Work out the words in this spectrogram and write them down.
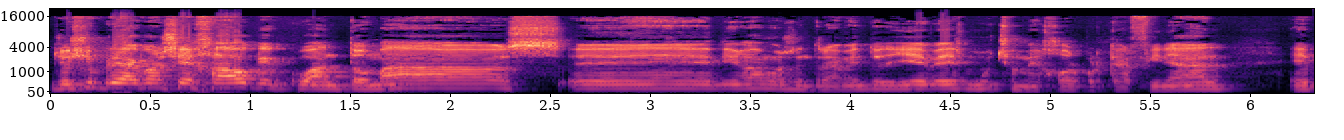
Yo siempre he aconsejado que cuanto más, eh, digamos, entrenamiento lleves, mucho mejor, porque al final eh,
